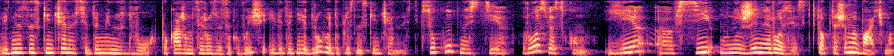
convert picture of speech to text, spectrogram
від мінус нескінченності до мінус 2. Покажемо цей розв'язок вище і від однієї другої до плюс нескінченності. В сукупності розв'язком є е, всі множини розв'язків. Тобто, що ми бачимо?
